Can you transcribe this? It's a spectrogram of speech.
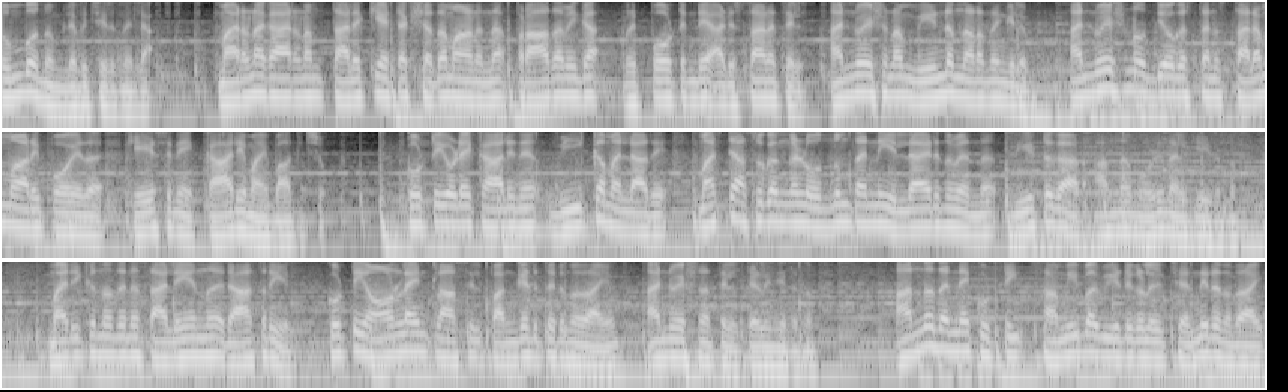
തുമ്പൊന്നും ലഭിച്ചിരുന്നില്ല. മരണകാരണം തലക്കേറ്റ ക്ഷതമാണെന്ന പ്രാഥമിക റിപ്പോർട്ടിന്റെ അടിസ്ഥാനത്തിൽ അന്വേഷണം വീണ്ടും നടന്നെങ്കിലും അന്വേഷണ ഉദ്യോഗസ്ഥൻ സ്ഥലം മാറിപ്പോയത് കേസിനെ കാര്യമായി ബാധിച്ചു. കുട്ടിയുടെ കാലിന് വീക്കമല്ലാതെ മറ്റ് അസുഖങ്ങൾ ഒന്നും തന്നെ ഇല്ലായിരുന്നുവെന്ന് വീട്ടുകാർ അന്ന് മൊഴി നൽകിയിരുന്നു. മരിക്കുന്നതിന് തലേന്ന് രാത്രിയിൽ കുട്ടി ഓൺലൈൻ ക്ലാസ്സിൽ പങ്കെടുത്തിരുന്നതായും അന്വേഷണത്തിൽ തെളിഞ്ഞിരുന്നു. അന്ന് തന്നെ കുട്ടി സമീപ വീടുകളിൽ ചെന്നിരുന്നതായി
